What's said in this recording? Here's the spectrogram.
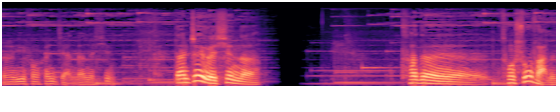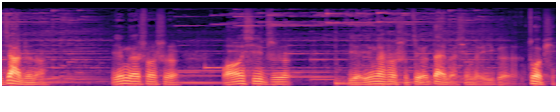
这是一封很简单的信，但这个信呢。他的从书法的价值呢，应该说是王羲之，也应该说是最有代表性的一个作品。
